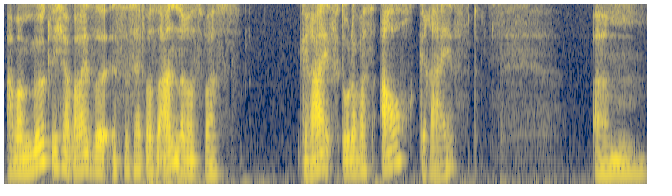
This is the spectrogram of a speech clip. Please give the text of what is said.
Aber möglicherweise ist es etwas anderes, was greift oder was auch greift ähm,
